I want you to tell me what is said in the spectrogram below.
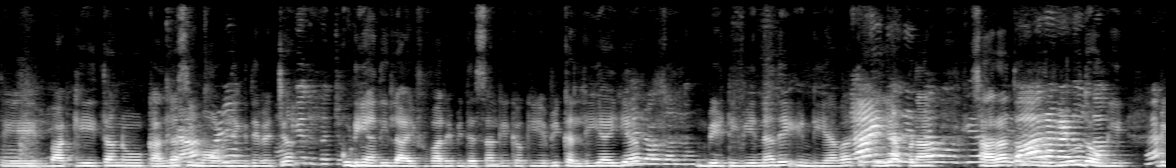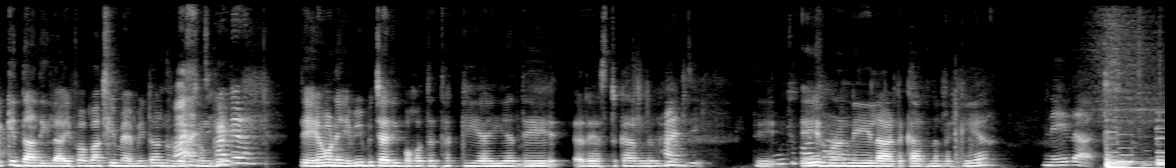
ਤੇ ਬਾਕੀ ਤੁਹਾਨੂੰ ਕੱਲ ਅਸੀਂ ਮਾਰਨਿੰਗ ਦੇ ਵਿੱਚ ਕੁੜੀਆਂ ਦੀ ਲਾਈਫ ਬਾਰੇ ਵੀ ਦੱਸਾਂਗੇ ਕਿਉਂਕਿ ਇਹ ਵੀ ਕੱਲੀ ਆਈ ਆ। ਬੇਟੀ ਵੀ ਇਹਨਾਂ ਦੇ ਇੰਡੀਆ ਵਾ ਤੇ ਇਹ ਆਪਣਾ ਸਾਰਾ ਤੁਹਾਨੂੰ ਰਿਵਿਊ ਦਊਗੀ ਵੀ ਕਿੱਦਾਂ ਦੀ ਲਾਈਫ ਆ ਬਾਕੀ ਮੈਂ ਵੀ ਤੁਹਾਨੂੰ ਦੱਸੂੰਗੀ। ਤੇ ਹੁਣ ਇਹ ਵੀ ਵਿਚਾਰੀ ਬਹੁਤ ਥੱਕੀ ਆਈ ਆ ਤੇ ਰੈਸਟ ਕਰ ਲਊਗੀ। ਹਾਂਜੀ। ਤੇ ਇਹ ਹੁਣ ਨੇਲ ਆਰਟ ਕਰਨ ਲੱਗੇ ਆ। ਨੇਲ ਆਰਟ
